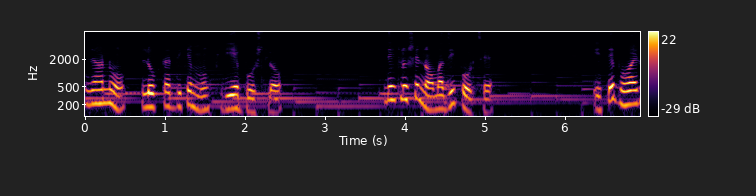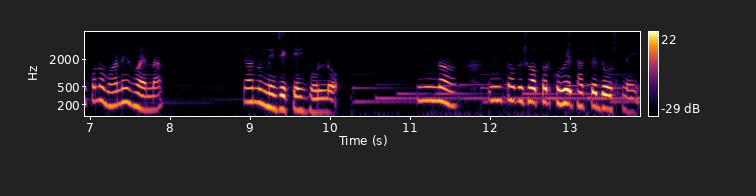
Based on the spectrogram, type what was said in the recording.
রানু লোকটার দিকে মুখ ফিরিয়ে বসল। দেখল সে নমাজই পড়ছে। এতে ভয়ের কোনো মানে হয় না। রানু নিজেকেই বলল, না, তবে সতর্ক হয়ে থাকতে দোষ নেই।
